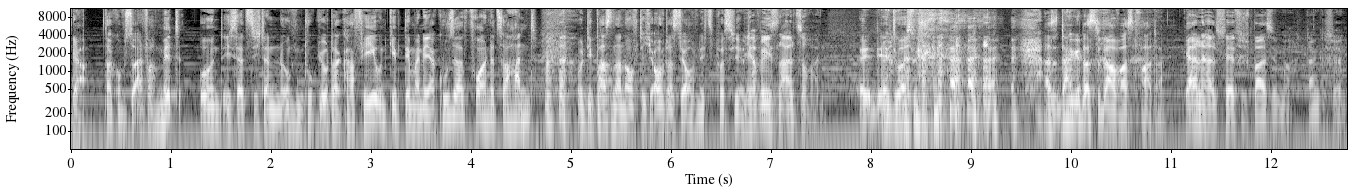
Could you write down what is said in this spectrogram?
Ja, da kommst du einfach mit und ich setze dich dann in irgendein Tokyota Café und gebe dir meine Yakuza-Freunde zur Hand und die passen dann auf dich auf, dass dir auch nichts passiert. ich habe wenigstens einen Anzug an. Äh, du hast also danke, dass du da warst, Vater. Gerne, hat sehr viel Spaß gemacht. Dankeschön.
